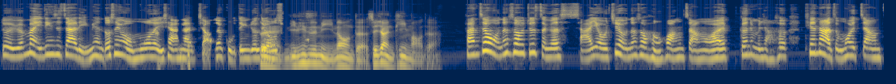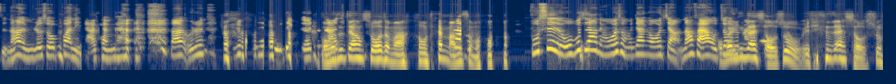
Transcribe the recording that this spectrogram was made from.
对，原本一定是在里面，都是因为我摸了一下他的脚，那骨钉就溜出。一定是你弄的，谁叫你剃毛的？反正我那时候就整个傻眼，我记得我那时候很慌张，我还跟你们讲说：“天哪，怎么会这样子？”然后你们就说：“不然你拿看看。”然后我就我就决定的，我们是这样说的吗？我在忙什么？不是，我不知道你们为什么这样跟我讲。然后反正我最后一定在手术，一定在手术。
